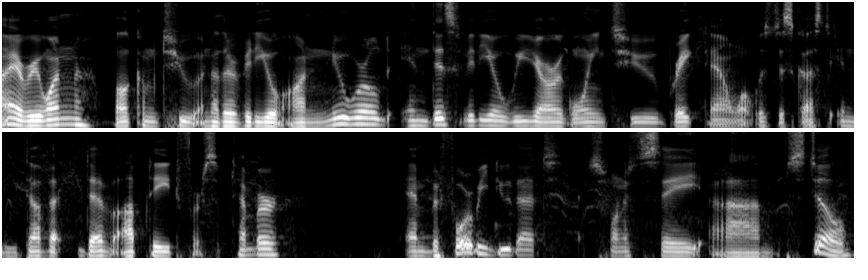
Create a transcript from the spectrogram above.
Hi everyone, welcome to another video on New World. In this video we are going to break down what was discussed in the dev, update for September. And before we do that, I just wanted to say um, still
